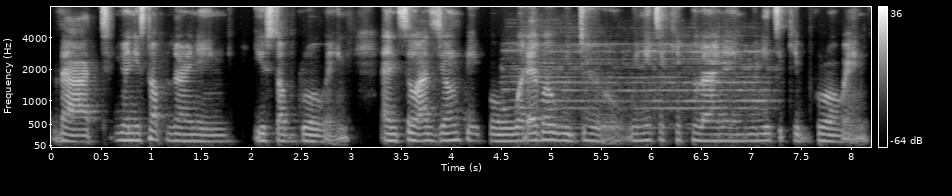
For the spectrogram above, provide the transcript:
that when you stop learning, you stop growing. And so, as young people, whatever we do, we need to keep learning, we need to keep growing.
